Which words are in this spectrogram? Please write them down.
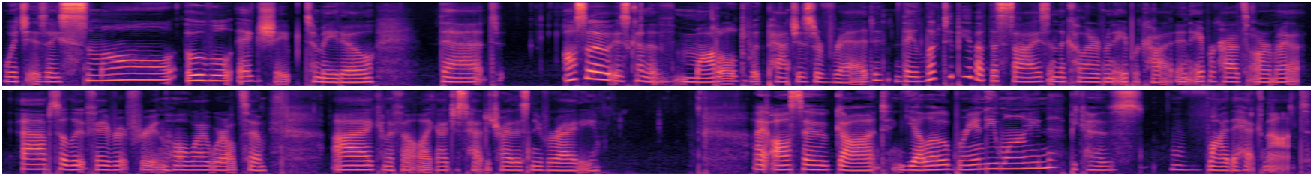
which is a small oval egg shaped tomato that also is kind of mottled with patches of red. They look to be about the size and the color of an apricot, and apricots are my absolute favorite fruit in the whole wide world. So I kind of felt like I just had to try this new variety. I also got yellow brandywine because why the heck not?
